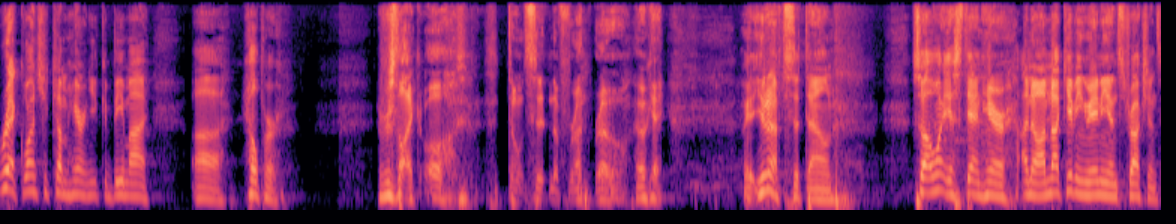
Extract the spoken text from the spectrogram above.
Rick, why don't you come here and you could be my uh, helper? It was like, oh, don't sit in the front row. Okay. Wait, you don't have to sit down. So I want you to stand here. I know I'm not giving you any instructions.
